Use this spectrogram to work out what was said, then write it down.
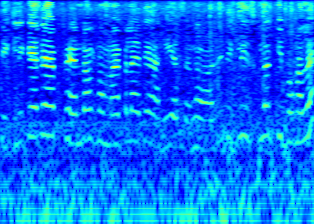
টিকলিকে এতিয়া ফ্ৰেণ্ডক নমাই পেলাই এতিয়া আহি আছে ন? আজি টিকলি স্কুলত কি পঢ়ালে?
